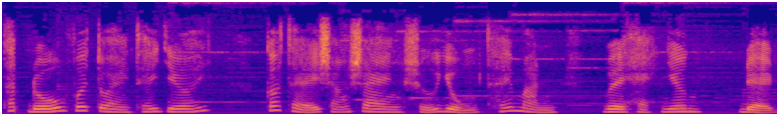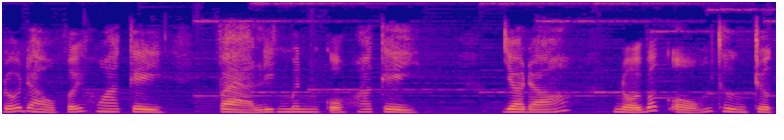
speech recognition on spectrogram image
Thách đố với toàn thế giới, có thể sẵn sàng sử dụng thế mạnh về hạt nhân để đối đầu với Hoa Kỳ và liên minh của Hoa Kỳ. Do đó, nỗi bất ổn thường trực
